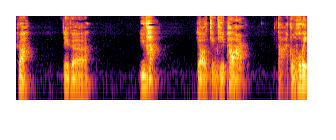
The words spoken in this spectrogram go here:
是吧？这个。于帕要顶替帕瓦尔打中后卫，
